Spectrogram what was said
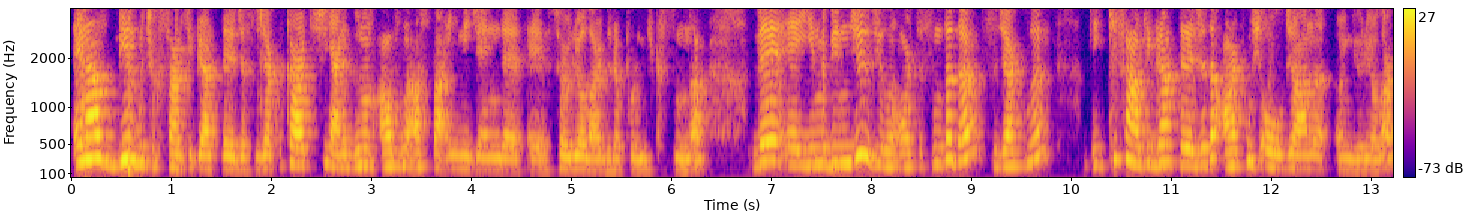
en az bir buçuk santigrat derece sıcaklık artışı yani bunun altına asla inmeyeceğini de e, söylüyorlardı raporun bir kısmında. Ve e, 21. yüzyılın ortasında da sıcaklığın 2 santigrat derecede artmış olacağını öngörüyorlar.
